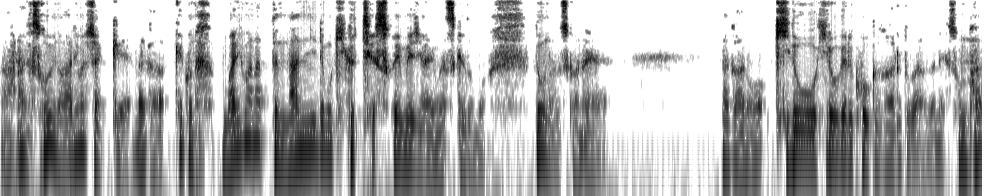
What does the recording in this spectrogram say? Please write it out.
あ、なんかそういうのありましたっけ？なんか結構な、マリファナって何にでも効くっていうそういうイメージありますけども、どうなんですかね？なんかあの、軌道を広げる効果があるとかなんかね、そんな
